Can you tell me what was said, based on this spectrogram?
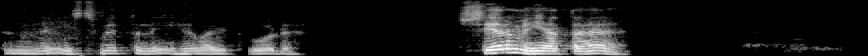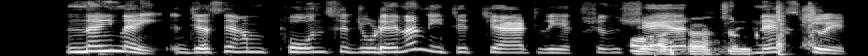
नहीं इसमें तो नहीं है व्हाइट बोर्ड शेयर में ही आता है? नहीं नहीं जैसे हम फ़ोन से जुड़े ना नीचे chat reaction share next to it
